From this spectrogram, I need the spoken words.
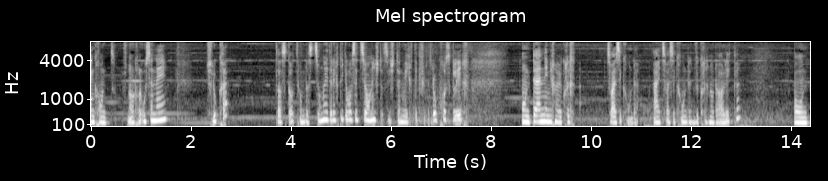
Dann kommt Schnorchel rausnehmen, schlucken. Das geht darum, dass die Zunge in der richtigen Position ist. Das ist dann wichtig für den Druckausgleich. Und dann nehme ich mir wirklich zwei Sekunden, ein, zwei Sekunden wirklich nur da liegen und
